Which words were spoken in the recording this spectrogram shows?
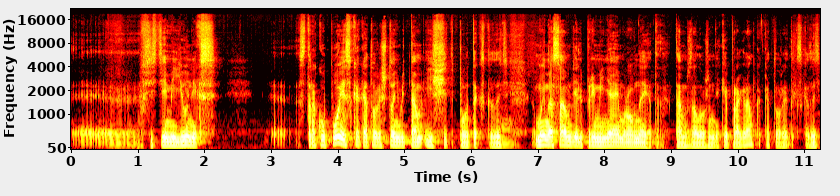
э, в системе Unix строку поиска, который что-нибудь там ищет по, так сказать, мы на самом деле применяем ровно это. Там заложена некая программка, которая, так сказать,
